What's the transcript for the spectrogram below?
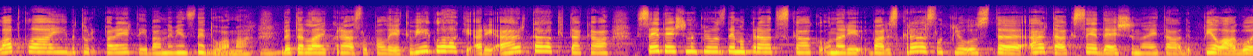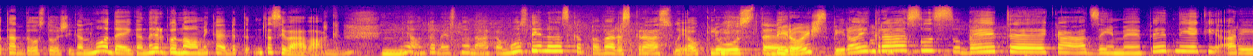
labklājība. Tur par ērtībām neviens nedomā. Mm. Bet ar laiku krēsli paliek vieglāki, arī ērtāki. Tā kā sēdēšana kļūst demokrātiskāka un arī varas krēsli kļūst eh, ērtāki sēdēšanai, tādi pielāgoti atbilstoši gan modei, gan ergonomikai, bet tas ir vēlāk. Mm. Jā, un tad mēs nonākam mūsdienās, kad pa varas krēslu jau kļūst eh, birojs. biroja krēsls, bet, eh, kā atzīmē pētnieki, arī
